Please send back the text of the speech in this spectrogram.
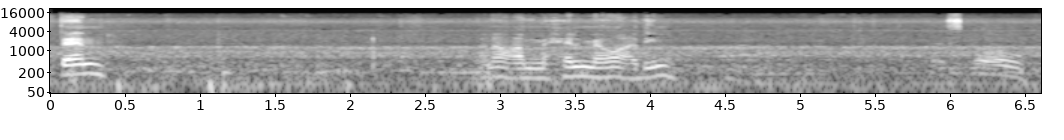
التان أنا وعم حلمي أهو قاعدين. Let's go.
